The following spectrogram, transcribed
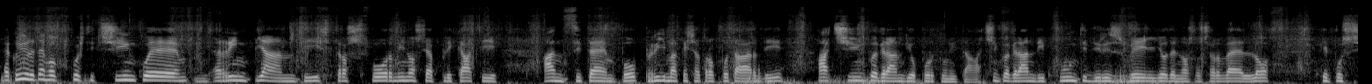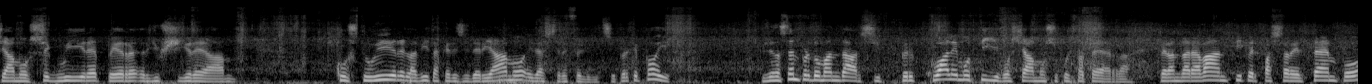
Ecco, io ritengo che questi cinque rimpianti si trasformino, se applicati anzitempo, prima che sia troppo tardi, a cinque grandi opportunità, cinque grandi punti di risveglio del nostro cervello che possiamo seguire per riuscire a costruire la vita che desideriamo ed essere felici, perché poi bisogna sempre domandarsi per quale motivo siamo su questa terra, per andare avanti, per passare il tempo,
